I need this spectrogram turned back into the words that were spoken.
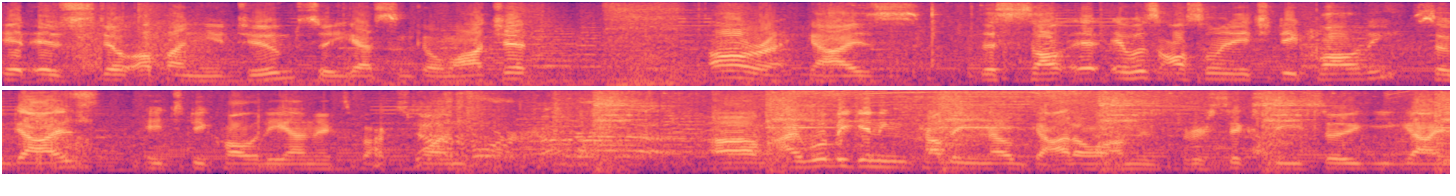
it is still up on YouTube, so you guys can go watch it. Alright guys, this is all, it, it, was also in HD quality, so guys, HD quality on Xbox One. Um, I will be getting probably no Elgato on the 360, so you guys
